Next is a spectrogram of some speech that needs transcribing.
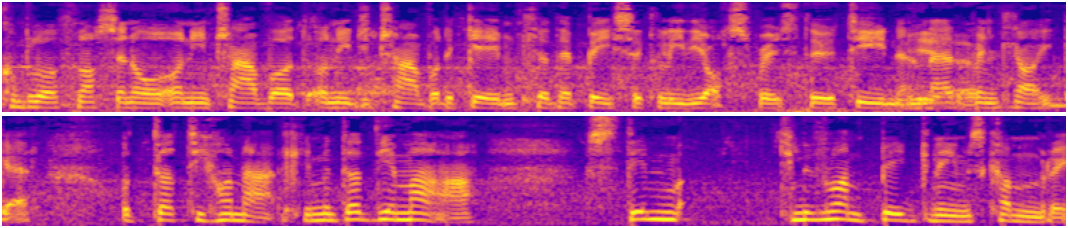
cwbl o thnos yn ôl, o'n i'n trafod o'n i wedi trafod y gêm lle oedd e basically the Ospreys thirteen yn yeah. erbyn Lloegr. odd 'da ti hwnna lle mae dyddie yma, stym, ti'n meddwl am big names Cymru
